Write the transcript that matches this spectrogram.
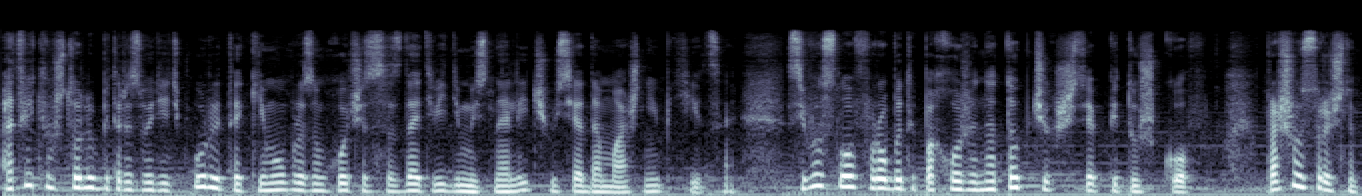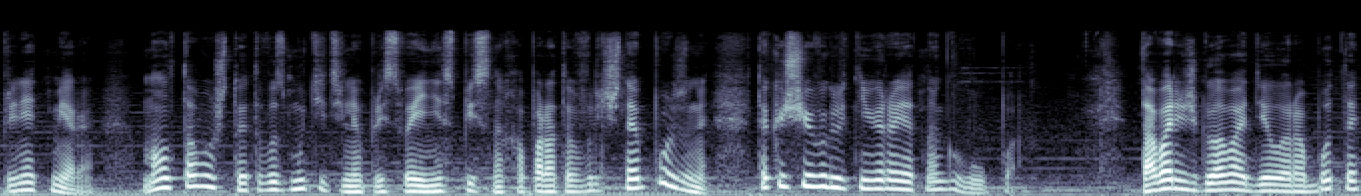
ответил, что любит разводить куры и таким образом хочет создать видимость наличия у себя домашней птицы. С его слов, роботы похожи на топчущихся петушков. Прошу срочно принять меры. Мало того, что это возмутительное присвоение списанных аппаратов в личное пользование, так еще и выглядит невероятно глупо. Товарищ глава отдела работы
